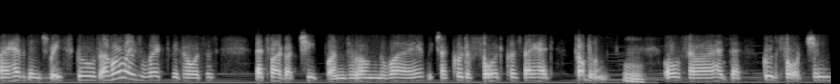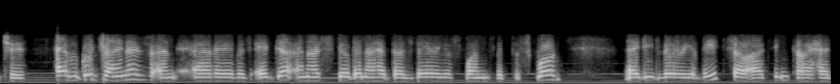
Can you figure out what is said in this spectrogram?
I have these reschools. I've always worked with horses. That's why I got cheap ones along the way, which I could afford because they had problems. Mm. Also, I had the good fortune to have good trainers, and uh, there was Edgar, and I still then I had those various ones with the squad. They did vary a bit, so I think I had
